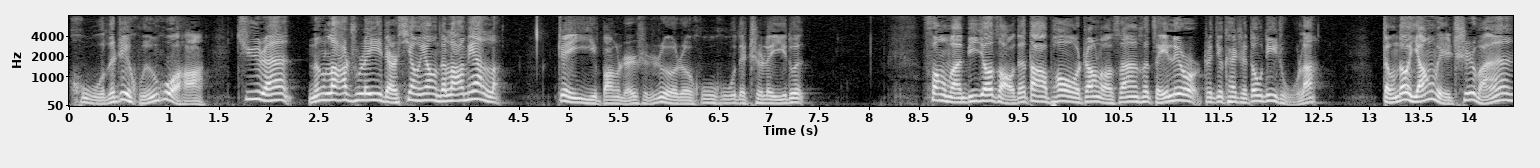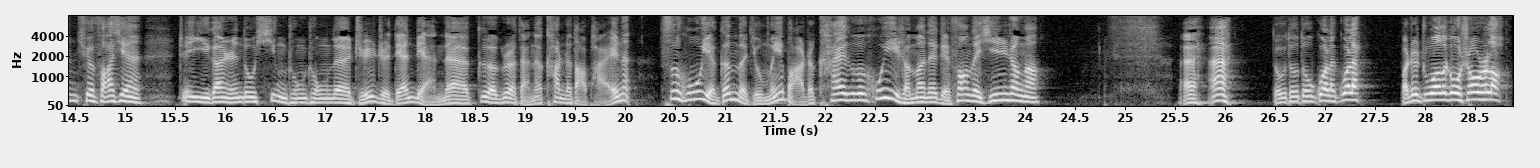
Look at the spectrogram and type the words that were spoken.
虎子这混货哈。居然能拉出来一点像样的拉面了，这一帮人是热热乎乎的吃了一顿。放晚比较早的大炮张老三和贼六这就开始斗地主了。等到杨伟吃完，却发现这一干人都兴冲冲的指指点点的，个个在那看着打牌呢，似乎也根本就没把这开个会什么的给放在心上啊。哎哎，都都都过来过来，把这桌子给我收拾了。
